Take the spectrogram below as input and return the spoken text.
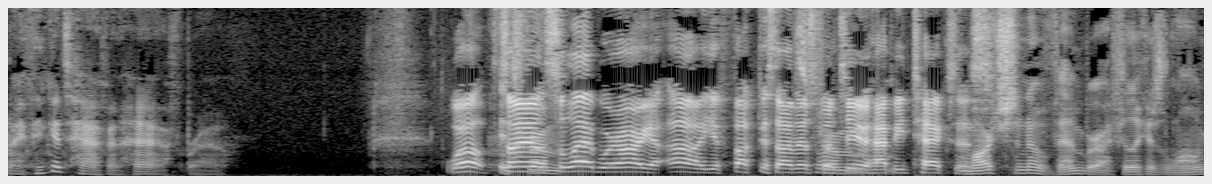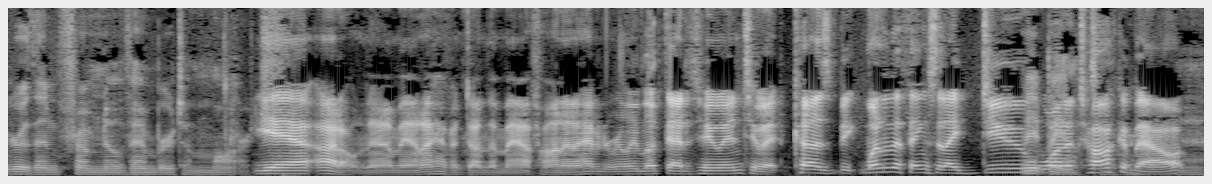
I think it's half and half, bro. Well, Science from- Celeb, where are you? Oh, you fucked us on this It's one from too. Happy Texas. March to November, I feel like it's longer than from November to March. Yeah, I don't know, man. I haven't done the math on it. I haven't really looked at it too into it because one of the things that I do Maybe want to talk October, about yeah.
